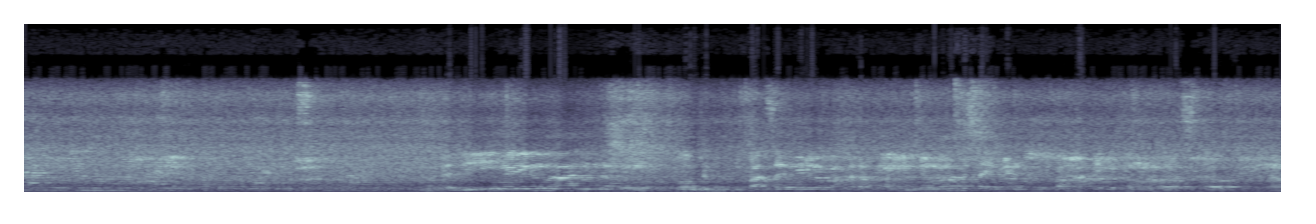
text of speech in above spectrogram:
namin yung mga sa bahay. Magaling. Ngayon maalim na kayo po. Ipasa niyo yung maharap ang inyong mga assignment upang ating itong mga ko mamaya.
